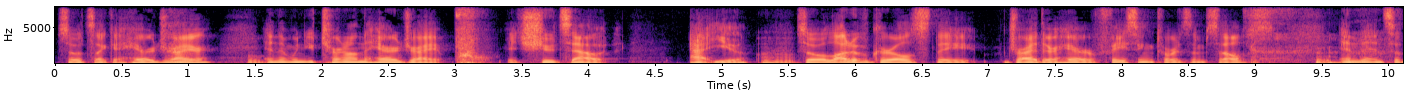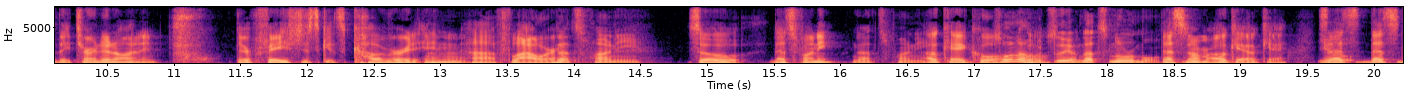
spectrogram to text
so it's like a hair dryer, and then when you turn on the hair dryer, it shoots out at you. So a lot of girls they dry their hair facing towards themselves, and then so they turn it on and their face just gets covered in uh, flour. That's funny. so that's funny. That's funny. Okay, cool. そうなの cool. 普通やん。That's normal. That's normal. Okay, okay. So Yo. that's that's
